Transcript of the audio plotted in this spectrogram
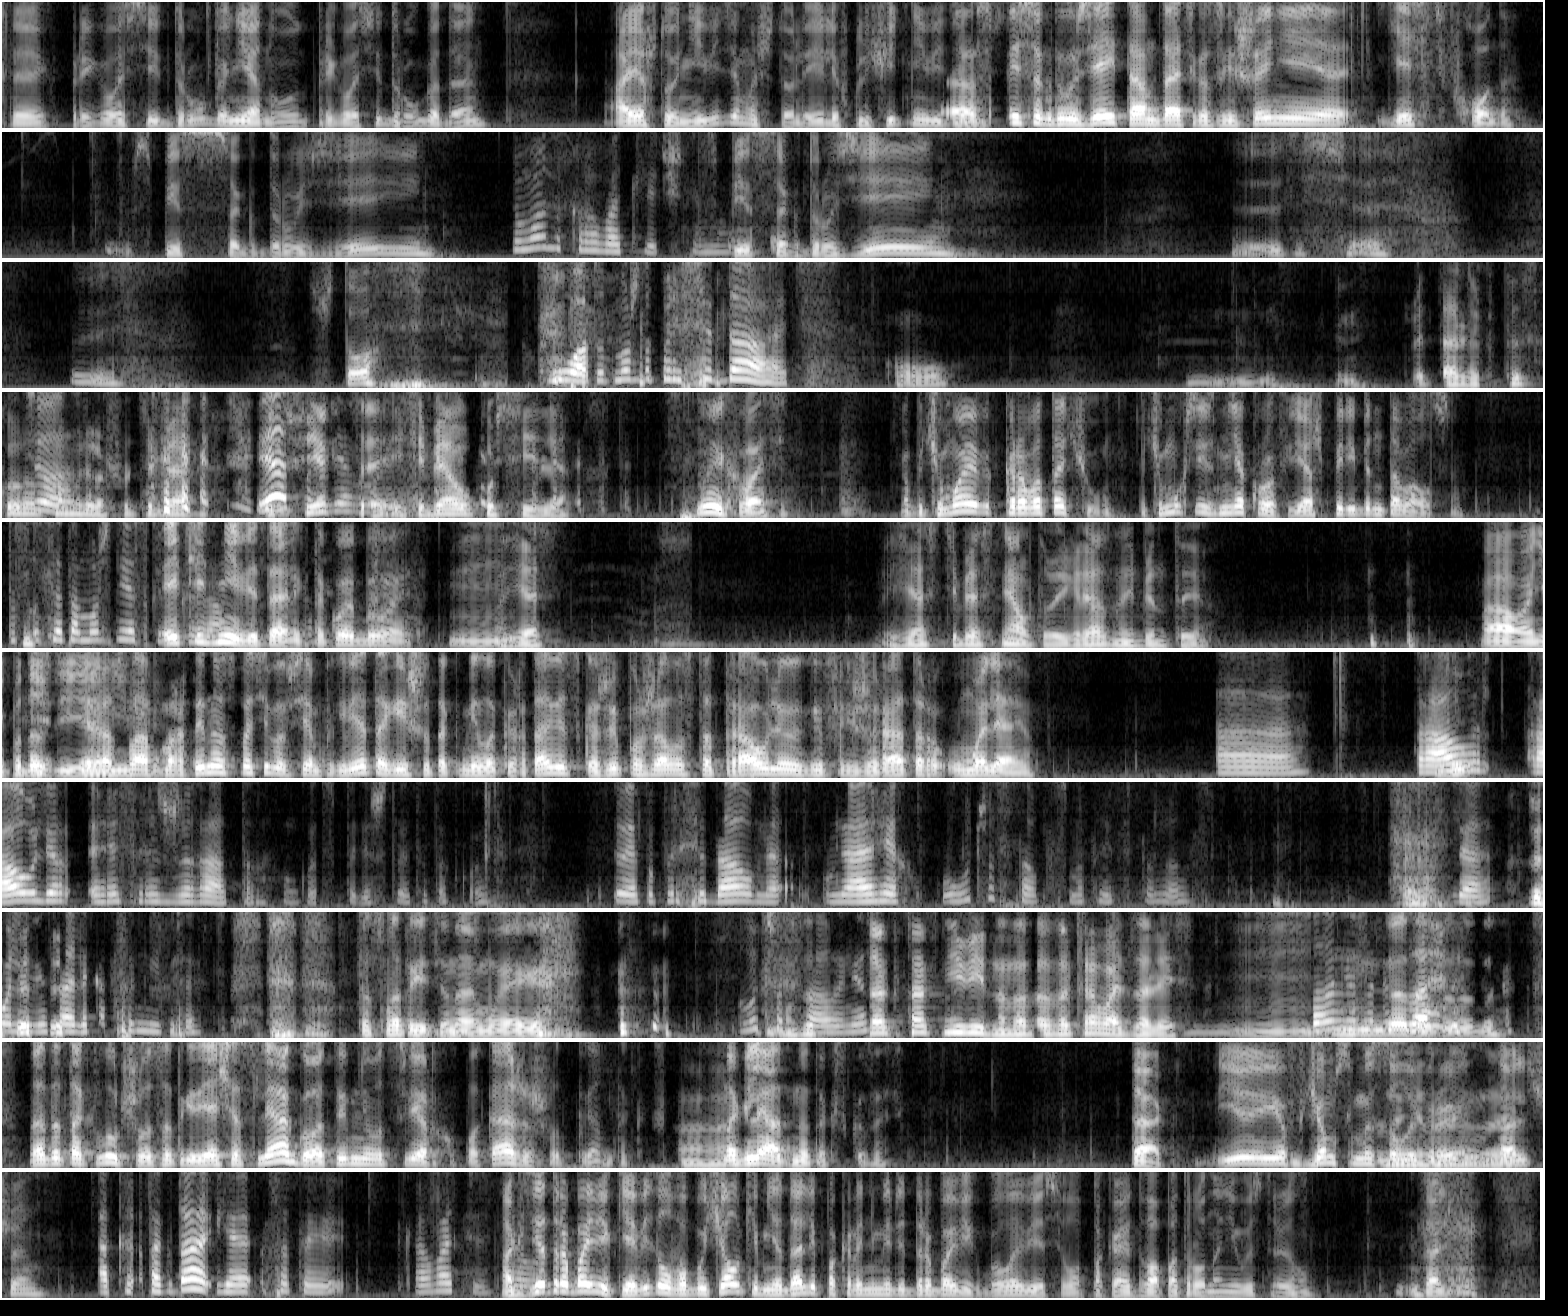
Так, пригласить друга. Не, ну пригласить друга, да. А я что, невидимость, что ли? Или включить Э, невидимость? Список друзей, там дать разрешение есть входа. Список друзей. Я на кровать могу? Список друзей. Что? О, а тут можно приседать. О. Виталик, ты скоро Всё. помрешь. У тебя инфекция, и тебя укусили. Ну и хватит. А почему я кровоточу? Почему из меня кровь? Я аж перебинтовался. У тебя там может несколько Эти дни, Виталик, такое бывает. А Я. Я с тебя снял твои грязные бинты. А, не подожди. я Ярослав не- Мартынов, спасибо. Всем привет. Ариша так мило картавит. Скажи, пожалуйста, траулер, рефрижератор, умоляю. А, Ну. Траулер, рефрижератор. О, господи, что это такое? Всё, я поприседал, у меня, у меня орех лучше стал, посмотрите, пожалуйста. Бля, Оля, Виталик, оцените. Посмотрите на мой... Лучше Ну, стало, нет? Так, так не видно, надо за кровать залезть. Да, Да-да-да-да-да. залезай. Надо так лучше. Вот смотри, я сейчас лягу, а ты мне вот сверху покажешь, вот прям так Ага. наглядно, так сказать. Так, и, и в чем смысл игры? Дальше. Так, тогда я с этой кровати сделаю... А где дробовик? Я видел в обучалке, мне дали, по крайней мере, дробовик. Было весело, пока я два патрона не выстрелил. Дальше,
